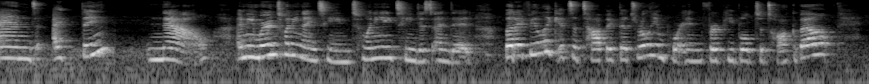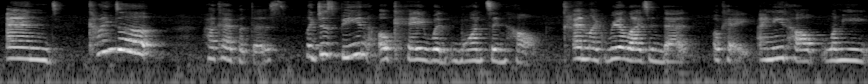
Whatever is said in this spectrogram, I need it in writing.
and I think now I mean we're in 2019 2018 just ended but I feel like it's a topic that's really important for people to talk about and kind of how can I put this? Like just being okay with wanting help and like realizing that okay, I need help. Let me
